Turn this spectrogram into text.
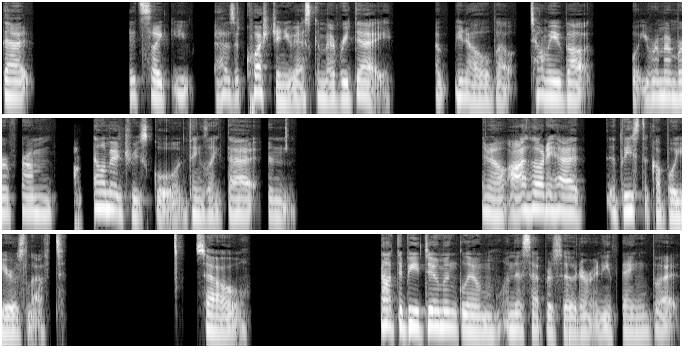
that it's like you has a question you ask him every day. Uh, you know, about tell me about what you remember from elementary school and things like that. And you know, I thought he had at least a couple years left. So not to be doom and gloom on this episode or anything, but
